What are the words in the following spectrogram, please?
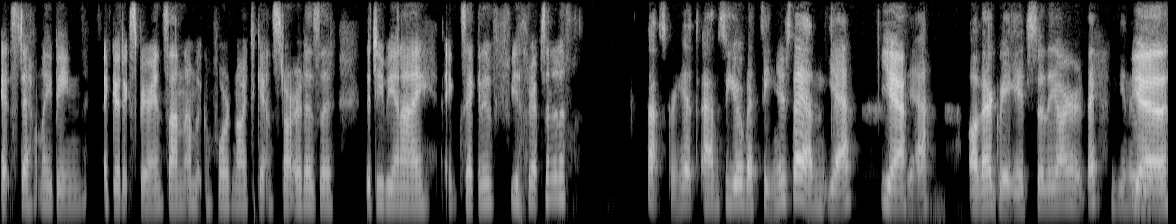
it's definitely been a good experience, and I'm looking forward now to getting started as a the GBNI executive youth representative. That's great. Um, so you're with seniors then, yeah? Yeah. Yeah. Oh, they're great age, so they are. They, you know. Yeah.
